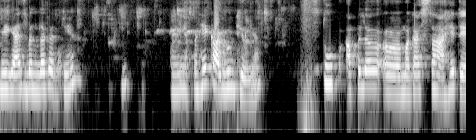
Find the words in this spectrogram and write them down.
मी गॅस बंद करते आणि आपण हे काढून ठेवूया तूप आपलं मगासचं आहे ते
